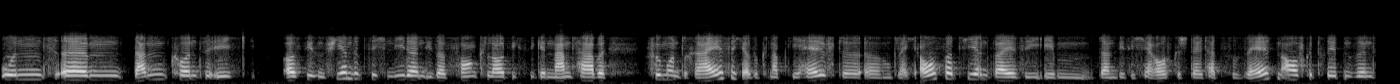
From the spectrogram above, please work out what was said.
Und ähm, dann konnte ich aus diesen 74 Liedern dieser Songcloud, wie ich sie genannt habe, 35, also knapp die Hälfte, ähm, gleich aussortieren, weil sie eben dann, wie sich herausgestellt hat, zu selten aufgetreten sind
